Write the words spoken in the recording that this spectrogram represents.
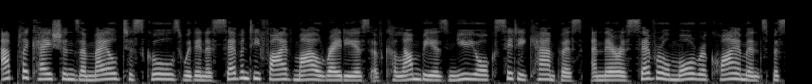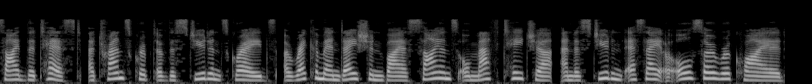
Applications are mailed to schools within a 75-mile radius of Columbia's New York City campus, and there are several more requirements beside the test, a transcript of the student's grades, a recommendation by a science or math teacher, and a student essay are also required.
